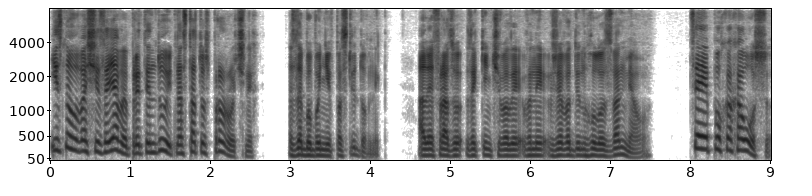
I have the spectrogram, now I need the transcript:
І знову ваші заяви претендують на статус пророчних, забобонів послідовник. Але фразу закінчували вони вже в один голос Ван Мяо. Це епоха хаосу.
